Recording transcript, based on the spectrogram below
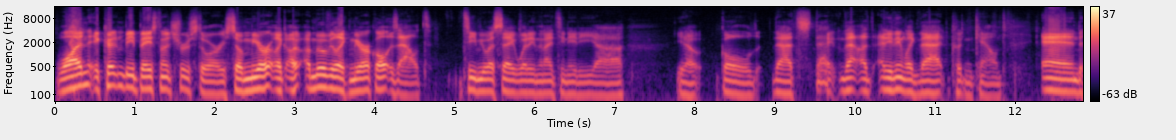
one, it couldn't be based on a true story. So, Mir- like a, a movie like Miracle is out. Team USA winning the 1980, uh, you know, gold. That's that that uh, anything like that couldn't count. And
